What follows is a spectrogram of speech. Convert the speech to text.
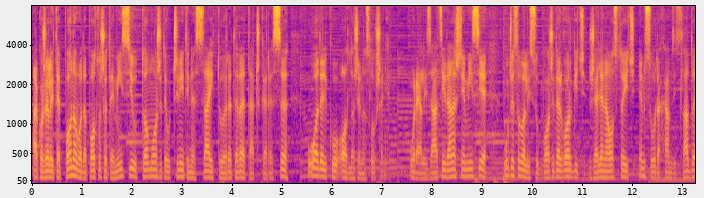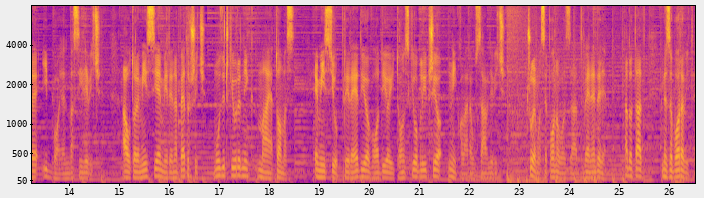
Ako želite ponovo da poslušate emisiju, to možete učiniti na sajtu rtv.rs u odeljku Odloženo slušanje. U realizaciji današnje emisije učestvovali su Božidar Vorgić, Željana Ostojić, Emsura Hamzić Sladoje i Bojan Vasiljević. Autor emisije Mirjana Petrušić, muzički urednik Maja Tomas. Emisiju priredio, vodio i tonski obličio Nikola Rausavljević. Čujemo se ponovo za dve nedelje, a do tad ne zaboravite,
